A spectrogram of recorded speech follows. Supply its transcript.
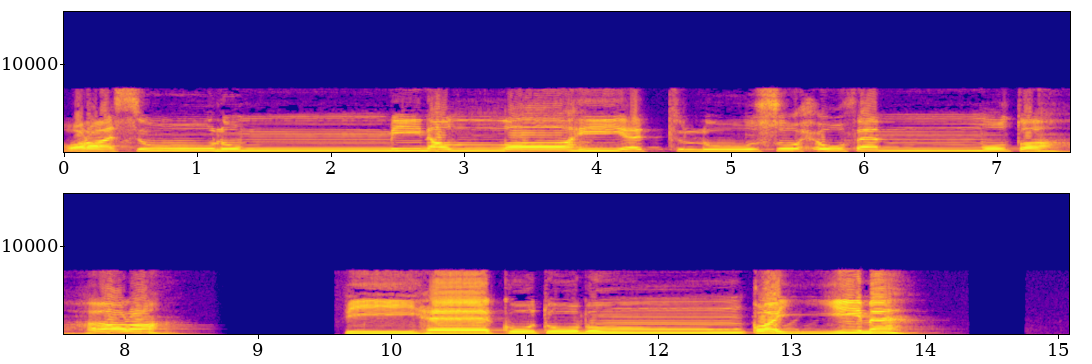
رسول من الله يتلو صحفا مطهرة فيها كتب قيمة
